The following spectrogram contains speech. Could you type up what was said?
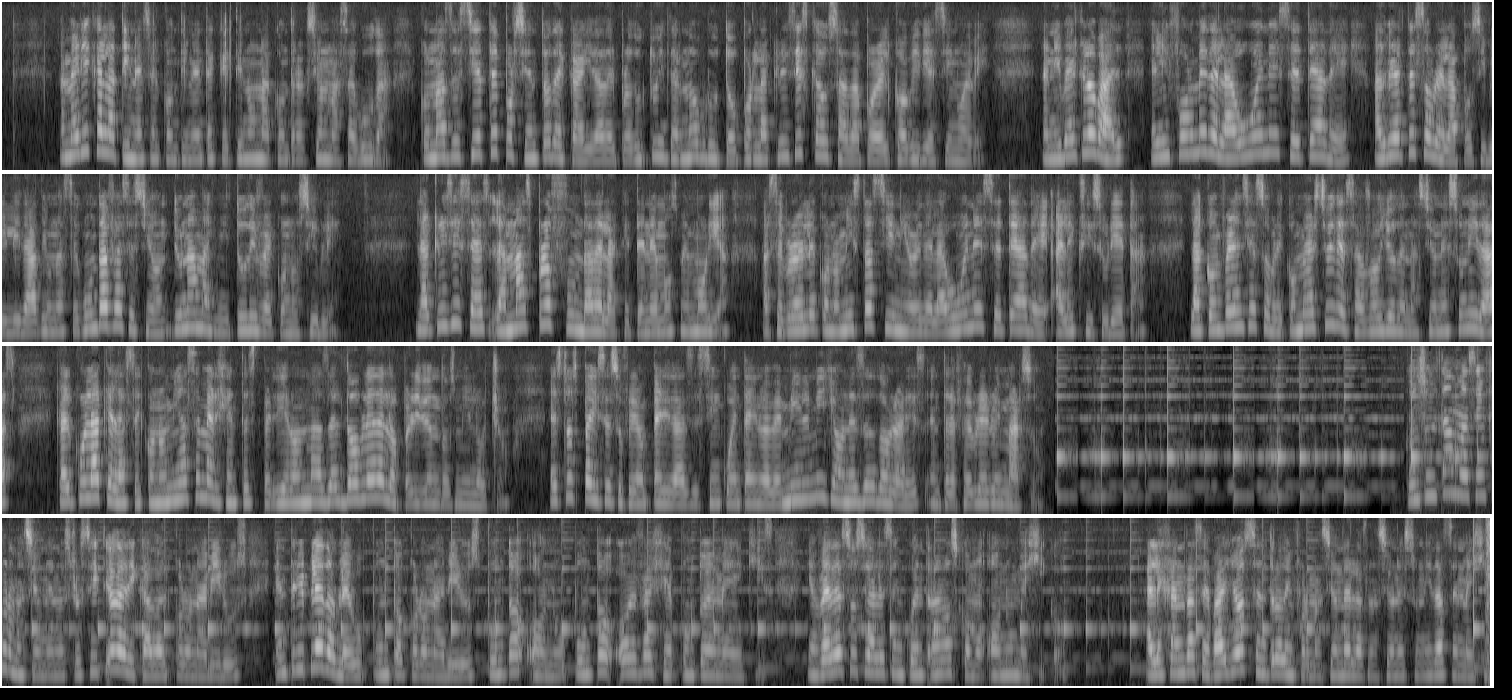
América Latina es el continente que tiene una contracción más aguda, con más de 7% de caída del Producto Interno Bruto por la crisis causada por el COVID-19. A nivel global, el informe de la UNCTAD advierte sobre la posibilidad de una segunda recesión de una magnitud irreconocible. La crisis es la más profunda de la que tenemos memoria, aseveró el economista senior de la UNCTAD, Alexis Urieta. La Conferencia sobre Comercio y Desarrollo de Naciones Unidas calcula que las economías emergentes perdieron más del doble de lo perdido en 2008. Estos países sufrieron pérdidas de 59 mil millones de dólares entre febrero y marzo. Consulta más información en nuestro sitio dedicado al coronavirus en www.coronavirus.onu.org.mx y en redes sociales encuéntranos como ONU México. Alejandra Ceballos, Centro de Información de las Naciones Unidas en México.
